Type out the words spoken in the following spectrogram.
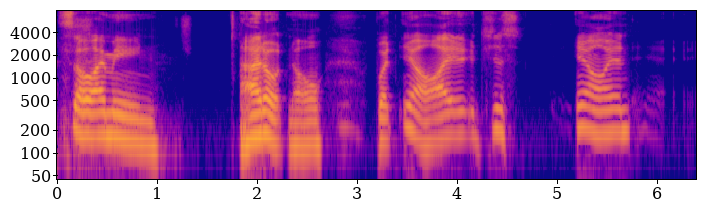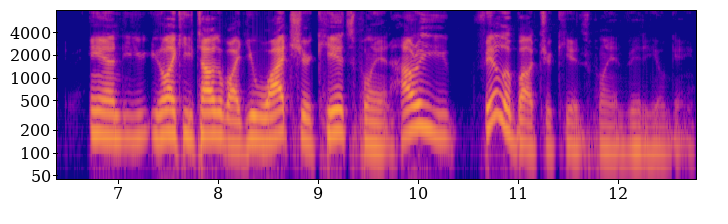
so I mean, I don't know, but you know, I it's just you know, and and you, you like you talk about you watch your kids playing. How do you feel about your kids playing video games?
